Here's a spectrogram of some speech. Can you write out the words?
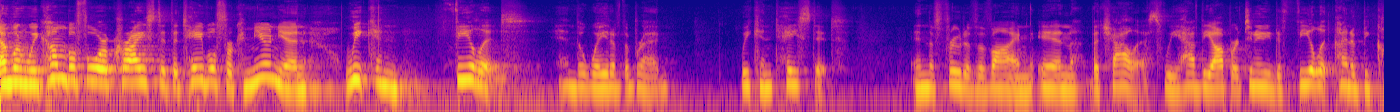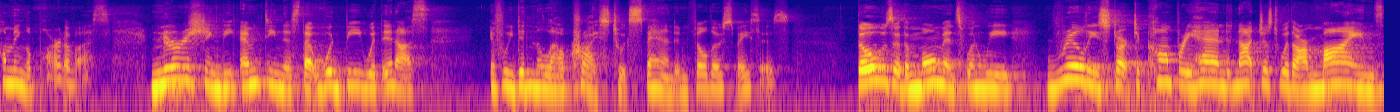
And when we come before Christ at the table for communion, we can feel it in the weight of the bread we can taste it in the fruit of the vine, in the chalice. We have the opportunity to feel it kind of becoming a part of us, nourishing the emptiness that would be within us if we didn't allow Christ to expand and fill those spaces. Those are the moments when we really start to comprehend, not just with our minds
